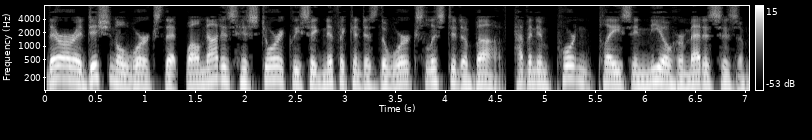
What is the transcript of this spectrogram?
There are additional works that, while not as historically significant as the works listed above, have an important place in Neo-Hermeticism.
